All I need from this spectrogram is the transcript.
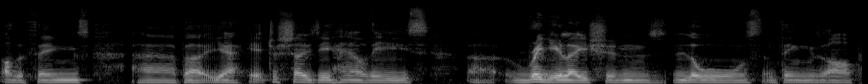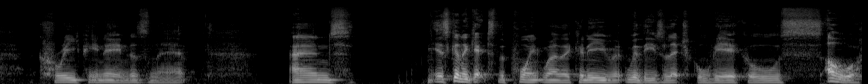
other things, uh, but yeah, it just shows you how these uh, regulations, laws, and things are creeping in, doesn't it? And it's going to get to the point where they could even, with these electrical vehicles. Oh,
